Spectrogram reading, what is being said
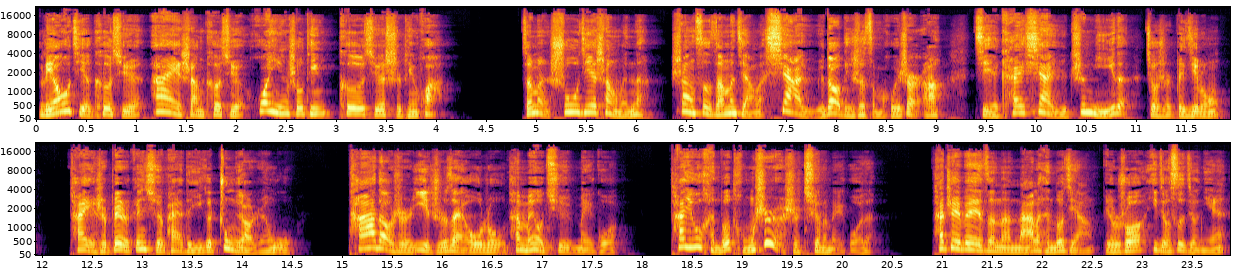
了解科学，爱上科学，欢迎收听《科学视频化》。咱们书接上文呢，上次咱们讲了下雨到底是怎么回事啊？解开下雨之谜的就是贝吉龙，他也是贝尔根学派的一个重要人物。他倒是一直在欧洲，他没有去美国。他有很多同事是去了美国的。他这辈子呢拿了很多奖，比如说1949年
